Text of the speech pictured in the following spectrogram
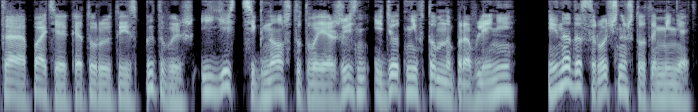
Та апатия, которую ты испытываешь, и есть сигнал, что твоя жизнь идет не в том направлении, и надо срочно что-то менять.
